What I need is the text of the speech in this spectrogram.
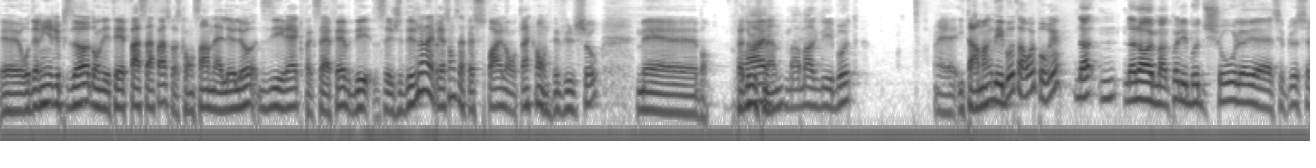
Euh, au dernier épisode, on était face à face parce qu'on s'en allait là direct. Fait que ça fait. des- J'ai déjà l'impression que ça fait super longtemps qu'on a vu le show. Mais bon, ça fait deux semaines. il m'en manque des bouts. Il t'en manque des bouts, ah ouais, pour vrai? Non, non, non, il manque pas des bouts du show, là. C'est plus. ça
